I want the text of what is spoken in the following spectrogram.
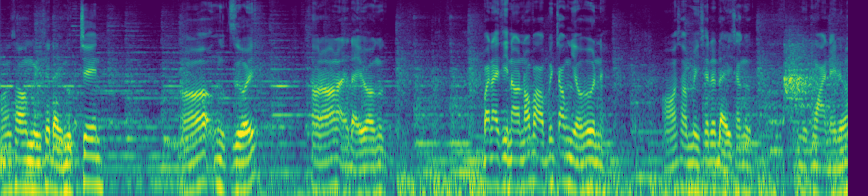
đó, sau mình sẽ đẩy ngực trên. Đó ngực dưới. Sau đó lại đẩy vào ngực. Bài này thì nó nó vào bên trong nhiều hơn này. Đó sau mình sẽ đẩy sang ngực ngực ngoài này nữa.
